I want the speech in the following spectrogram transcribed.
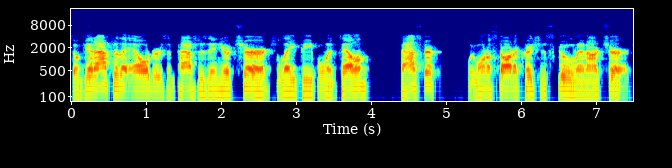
So get after the elders and pastors in your church, lay people, and tell them, Pastor, we want to start a Christian school in our church.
